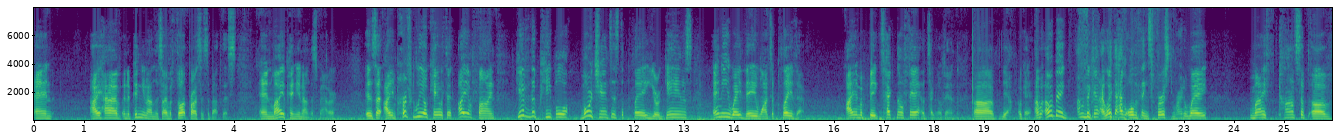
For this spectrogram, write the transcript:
And I have an opinion on this. I have a thought process about this. And my opinion on this matter is that I am perfectly okay with it. I am fine. Give the people more chances to play your games any way they want to play them. I am a big techno fan. A techno fan. Uh, yeah, okay. I'm, I'm a big I'm a big fan. I like to have all the things first right away. My concept of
